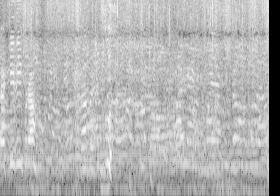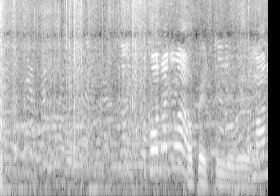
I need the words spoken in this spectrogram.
ਪੈਟੀ ਦੀ ਭਰਾ ਲੈ ਪੈਟੀ ਉਹ ਖੋਲ ਰਿਹਾ ਕਿਉਂ ਆ? ਉਹ ਪੇਟੀ ਦੇ ਦੇ। ਰਮਾਨ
